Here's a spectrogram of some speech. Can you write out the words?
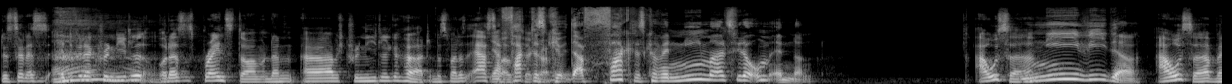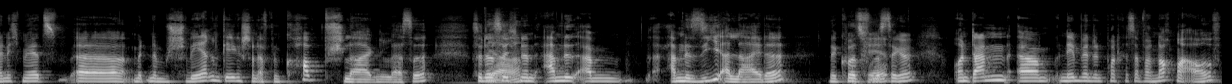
Du hast gesagt, es ist entweder Green Needle oder es ist Brainstorm. Und dann äh, habe ich Green Needle gehört. Und das war das erste, Ja, was fuck ich das, da, fuck, das können wir niemals wieder umändern. Außer, Nie wieder. außer, wenn ich mir jetzt äh, mit einem schweren Gegenstand auf den Kopf schlagen lasse, sodass Ja. ich eine Amne Am Amnesie erleide, eine kurzfristige. Und dann ähm, nehmen wir den Podcast einfach nochmal auf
